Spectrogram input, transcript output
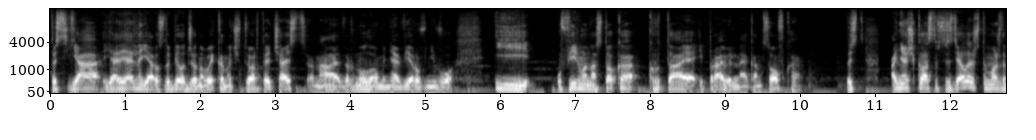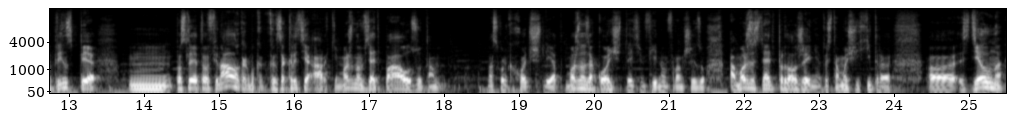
То есть я, я реально, я разлюбил Джона Уэйка, но четвертая часть, она вернула у меня веру в него. И у фильма настолько крутая и правильная концовка. То есть они очень классно все сделали, что можно, в принципе, после этого финала, как бы как, как закрытие арки, можно взять паузу, там, насколько хочешь лет. Можно закончить этим фильмом франшизу, а можно снять продолжение. То есть там очень хитро э, сделано.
